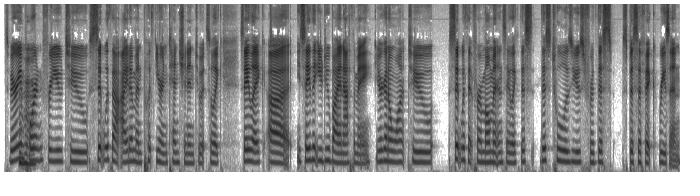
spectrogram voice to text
it's very Mhm. important for you to sit with that item and put your intention into it. So like say like uh you say that you do buy an athame, you're going to want to sit with it for a moment and say like this this tool is used for this specific reason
